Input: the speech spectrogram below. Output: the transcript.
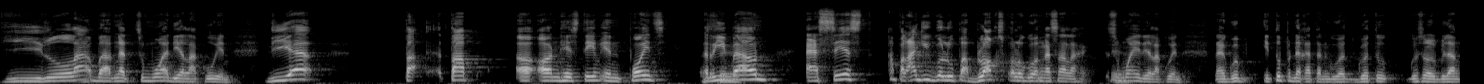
gila banget semua dia lakuin. Dia to- top uh, on his team in points, rebound, assist, apalagi gue lupa blocks kalau gue nggak salah. Semuanya dia lakuin. Nah gue itu pendekatan gue. Gue tuh gue selalu bilang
